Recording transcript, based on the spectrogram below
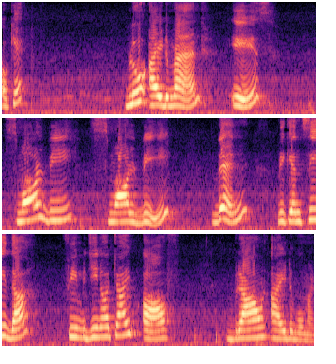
Okay. Blue eyed man is small b small b then we can see the genotype of brown eyed woman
